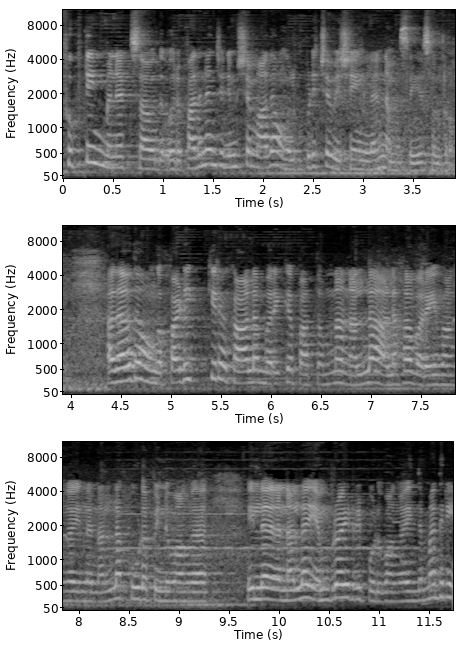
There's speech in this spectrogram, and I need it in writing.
ஃபிஃப்டீன் மினிட்ஸ் ஆகுது. ஒரு பதினஞ்சு நிமிஷமாவது அவங்களுக்கு பிடிச்ச விஷயங்களை நம்ம செய்ய சொல்கிறோம் அதாவது அவங்க படிக்கிற காலம் வரைக்கும் பார்த்தோம்னா நல்லா அழகாக வரைவாங்க இல்லை நல்லா கூட பின்னுவாங்க இல்லை நல்லா எம்ப்ராய்டரி போடுவாங்க இந்த மாதிரி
